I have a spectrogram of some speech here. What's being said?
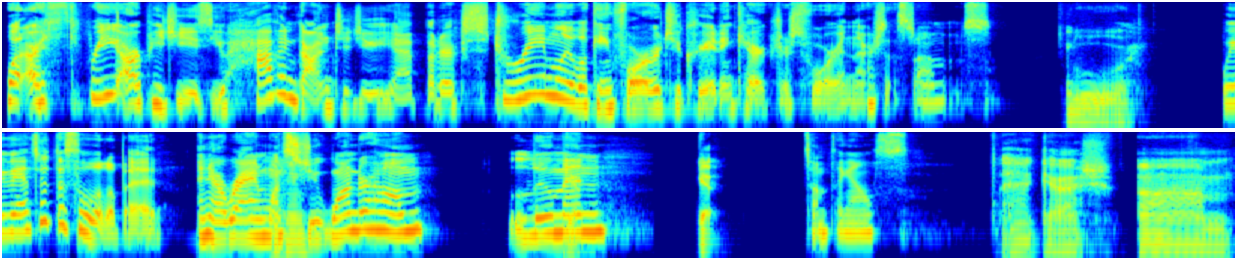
What are three RPGs you haven't gotten to do yet, but are extremely looking forward to creating characters for in their systems? Ooh. We've answered this a little bit. I know Ryan wants to do Wanderhome, Lumen. Mm-hmm. Yep. Something else. Ah, gosh. Um,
